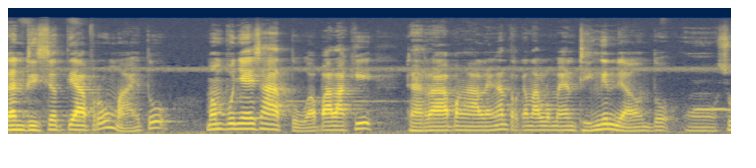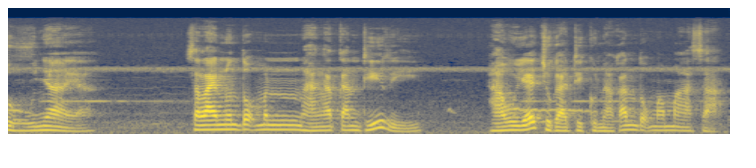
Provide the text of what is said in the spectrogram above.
Dan di setiap rumah itu mempunyai satu apalagi daerah pengalengan terkenal lumayan dingin ya untuk oh, suhunya ya. Selain untuk menghangatkan diri hawuya juga digunakan untuk memasak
